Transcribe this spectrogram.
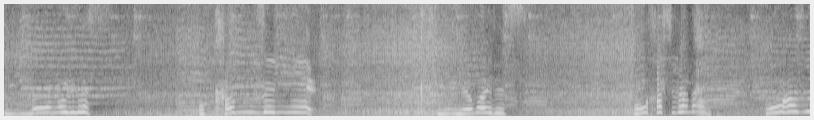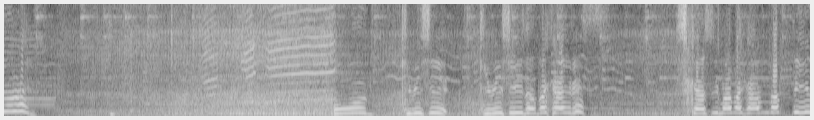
うもう無理です。もう完全にやばいです。もう走らない。もう走らない。おー厳しい厳しい戦いです。しかしまだ頑張っている。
